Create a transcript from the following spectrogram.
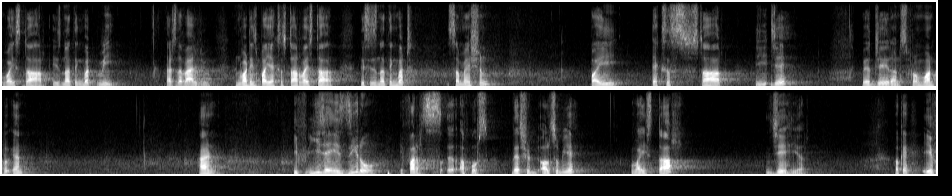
y star is nothing but V. That is the value. And what is pi x star y star? This is nothing but summation pi x star e j where j runs from 1 to n and if Ej is 0 if for uh, of course there should also be a y star j here okay. If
